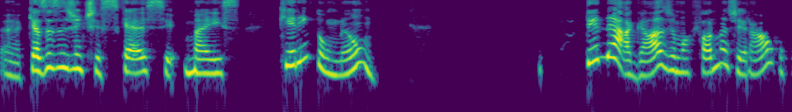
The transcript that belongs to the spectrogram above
é, que às vezes a gente esquece, mas querendo ou não, TDAH, de uma forma geral,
